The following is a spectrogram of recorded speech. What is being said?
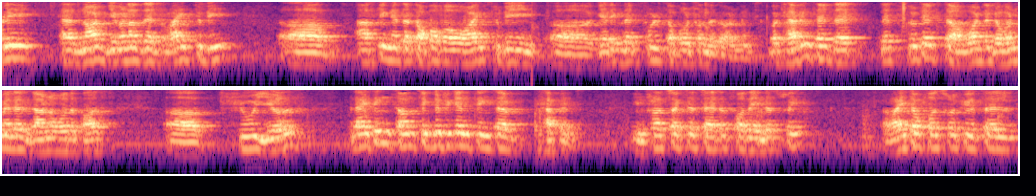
Has not given us that right to be uh, asking at the top of our voice to be uh, getting that full support from the government. But having said that, let's look at uh, what the government has done over the past uh, few years. And I think some significant things have happened. Infrastructure status for the industry, right of first refusal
